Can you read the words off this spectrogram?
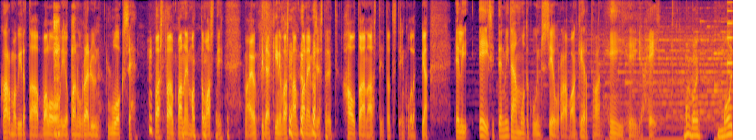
Karma virtaa, valo oli jo Panu Rädyn luokse vastaan panemattomasti. Mä aion pitää kiinni vastaan panemisesta nyt hautaan asti, toivottavasti en kuole pian. Eli ei sitten mitään muuta kuin seuraavaan kertaan. Hei hei ja hei. Moin, moin. Moin.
